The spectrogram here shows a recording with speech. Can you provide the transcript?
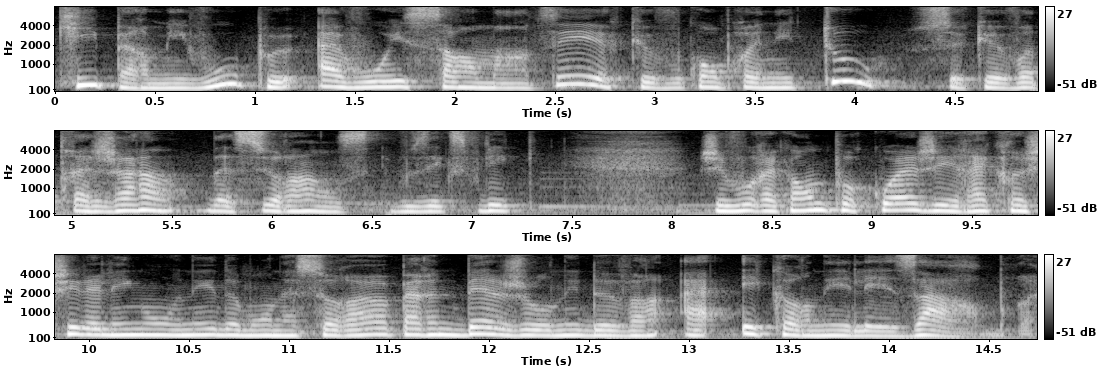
Qui parmi vous peut avouer sans mentir que vous comprenez tout ce que votre agent d'assurance vous explique? Je vous raconte pourquoi j'ai raccroché la ligne au nez de mon assureur par une belle journée de vent à écorner les arbres.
